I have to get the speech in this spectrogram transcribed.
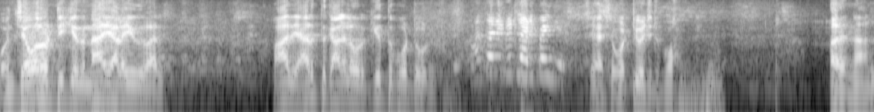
உன் செவரொட்டிக்கு அந்த நாய் அலையுது பாரு. பாதி அறுத்து காலையில் ஒரு கீத்து போட்டு விடு. சரி சரி ஒட்டி வச்சுட்டு போ. அதனால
